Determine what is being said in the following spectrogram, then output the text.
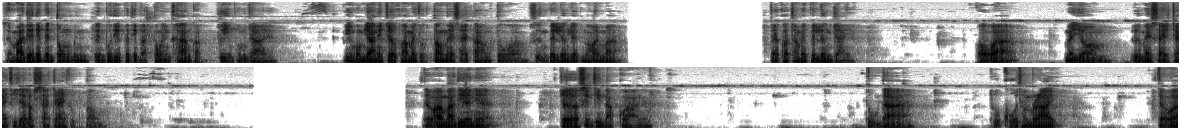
แต่มาเดียนี่เป็นตรงเป็นเป็นผู้ที่ปฏิบัติตรงข้ามกับผู้หญิงผมยาวเลยผู้หญิงผมยาวนี่เจอความไม่ถูกต้องในสายตาของตัว ซึ่งเป็นเรื่องเล็กน้อยมาก แต่ก็ทำให้เป็นเรื่องใหญ่ เพราะว่าไม่ยอมหรือไม่ใส่ใจที่จะรักษาใจใถูกต้อง แต่ว่ามาเดียเนี่ย เจอสิ่งที่หนักกว่านะ ถูกดา่าถูกขู่ทำร้าย แต่ว่า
